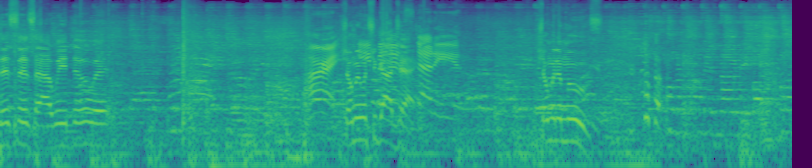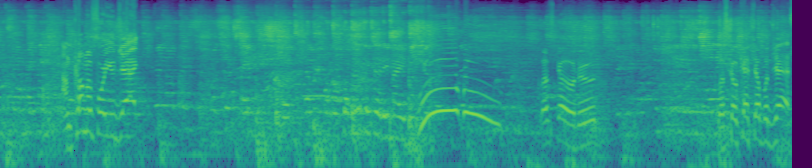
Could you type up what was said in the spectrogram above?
This is how we do it. All right. Show me what you got, Jack. Steady. Show me the moves. I'm coming for you, Jack. Woo-hoo. Let's go, dude. Let's go catch up with Jess.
